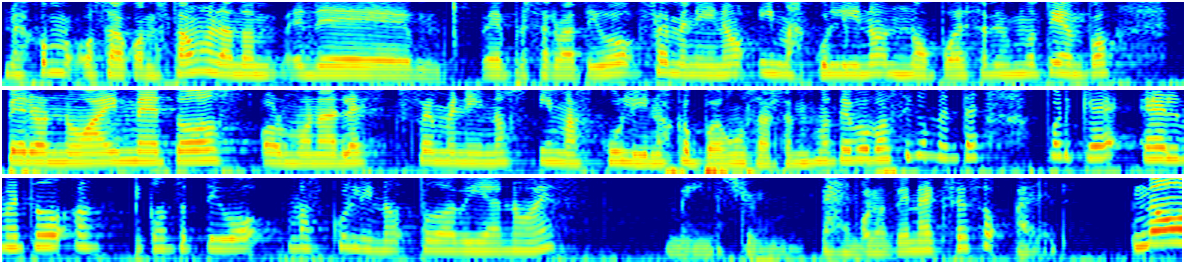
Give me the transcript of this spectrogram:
no es como, o sea, cuando estamos hablando de, de preservativo femenino y masculino, no puede ser al mismo tiempo, pero no hay métodos hormonales femeninos y masculinos que pueden usarse al mismo tiempo, básicamente porque el método anticonceptivo masculino todavía no es mainstream. La gente no tiene acceso a él. No,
